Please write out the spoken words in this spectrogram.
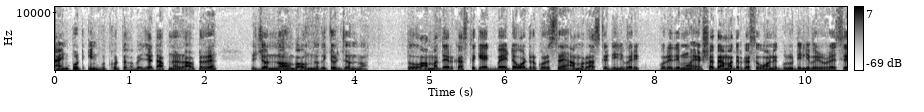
নাইন ফুট ইনপুট করতে হবে, যেটা আপনার রাউটারের জন্য বা অন্য কিছুর জন্য। তো আমাদের কাছ থেকে এক ভাই এটা অর্ডার করেছে। আমরা আজকে ডেলিভারি করে দেবো। এর সাথে আমাদের কাছে অনেকগুলো ডেলিভারি রয়েছে।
